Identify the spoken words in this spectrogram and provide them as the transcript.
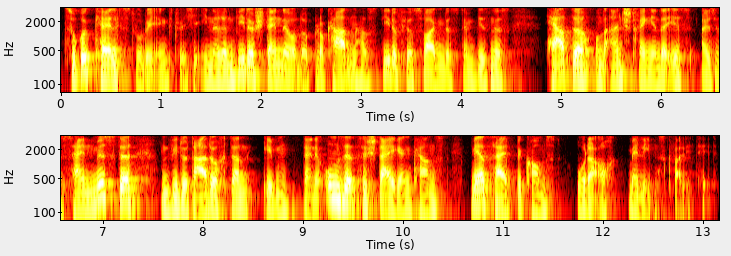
zurückhältst, wo du irgendwelche inneren Widerstände oder Blockaden hast, die dafür sorgen, dass dein Business härter und anstrengender ist, als es sein müsste und wie du dadurch dann eben deine Umsätze steigern kannst, mehr Zeit bekommst oder auch mehr Lebensqualität.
